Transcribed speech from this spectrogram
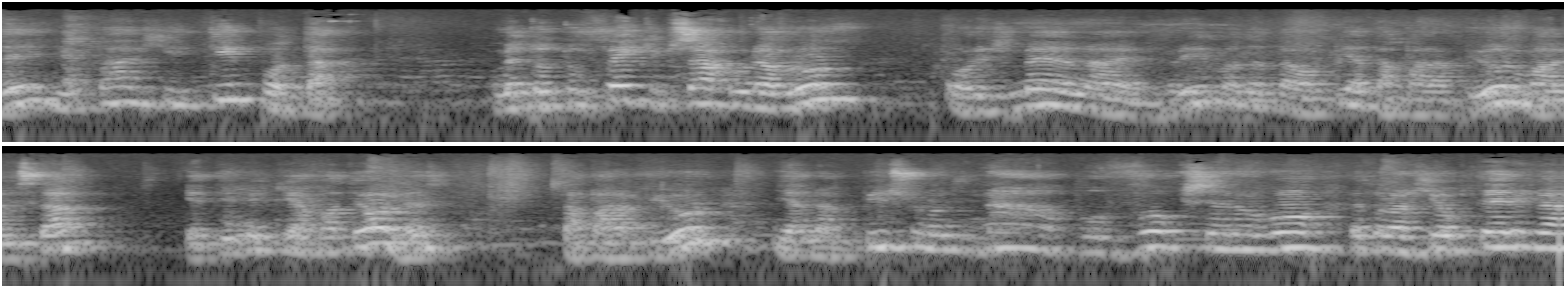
Δεν υπάρχει τίποτα. Με το τουφέκι ψάχνουν να βρουν ορισμένα ευρήματα τα οποία τα παραποιούν μάλιστα, γιατί είναι και απαταιώνες, τα παραποιούν για να πείσουν ότι να από εδώ ξέρω εγώ με τον αρχαιοπτέρυγα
